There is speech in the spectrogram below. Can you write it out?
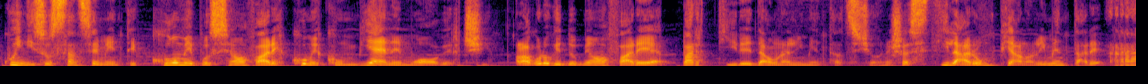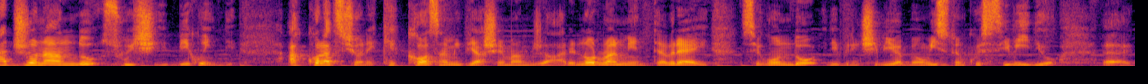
Quindi sostanzialmente come possiamo fare e come conviene muoverci? Allora quello che dobbiamo fare è partire da un'alimentazione, cioè stilare un piano alimentare ragionando sui cibi, quindi a colazione che cosa mi piace mangiare? Normalmente avrei, secondo i principi che abbiamo visto in questi video, eh,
